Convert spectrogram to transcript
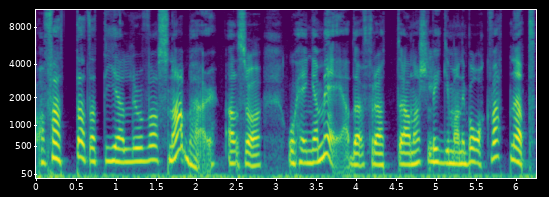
har fattat att det gäller att vara snabb här. Alltså att hänga med därför att annars ligger man i bakvattnet.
